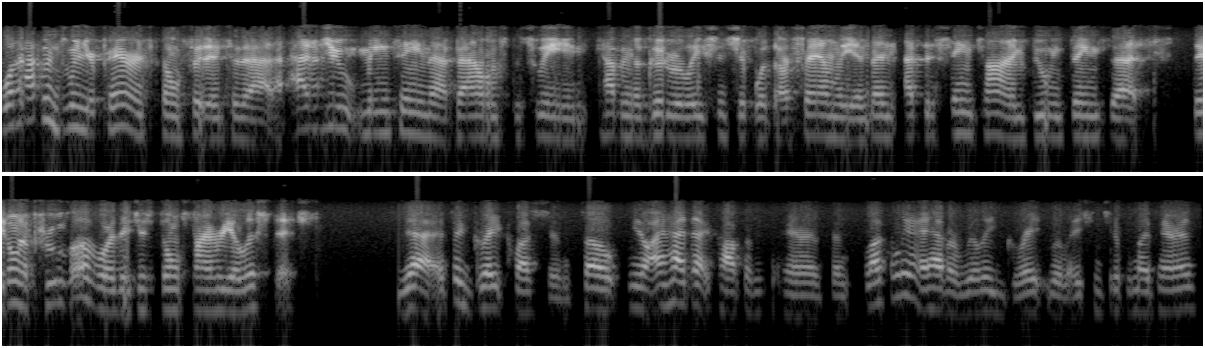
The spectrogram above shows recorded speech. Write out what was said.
What happens when your parents don't fit into that? How do you maintain that balance between having a good relationship with our family and then at the same time doing things that they don't approve of or they just don't find realistic? Yeah, it's a great question. So, you know, I had that talk with my parents, and luckily I have a really great relationship with my parents,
